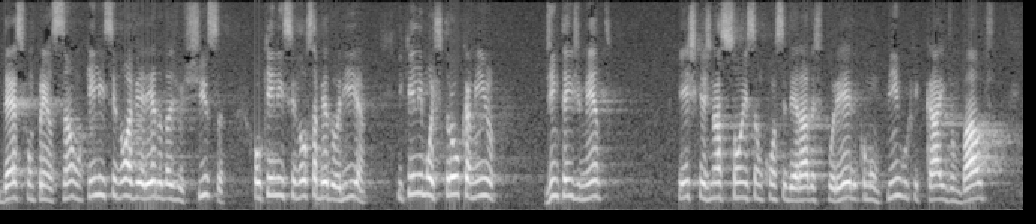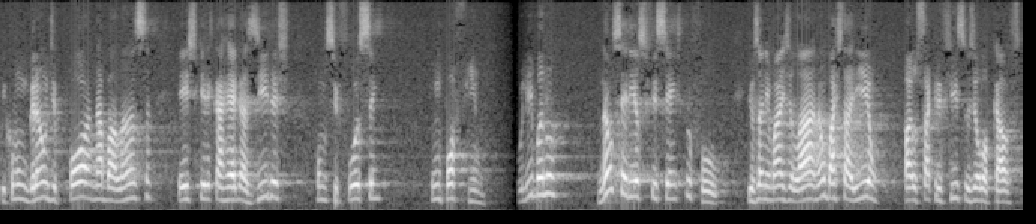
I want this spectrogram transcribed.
desse compreensão? Quem lhe ensinou a vereda da justiça? Ou quem lhe ensinou sabedoria? E quem lhe mostrou o caminho de entendimento? Eis que as nações são consideradas por ele como um pingo que cai de um balde e como um grão de pó na balança. Eis que ele carrega as ilhas como se fossem um pó fino. O Líbano não seria suficiente para o fogo, e os animais de lá não bastariam para os sacrifícios e holocaustos.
